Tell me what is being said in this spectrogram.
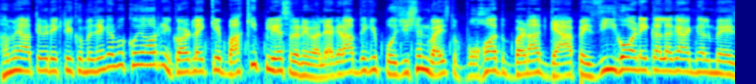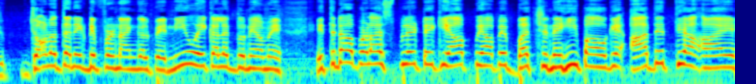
हमें आते हुए देखने को मिल जाएगा वो कोई और गॉड लाइक के बाकी प्लेयर्स रहने वाले अगर आप देखिए पोजीशन वाइज तो बहुत बड़ा गैप है। जी गॉड एक अलग एंगल में जॉनथन एक डिफरेंट एंगल पे नियो एक अलग दुनिया में। इतना बड़ा स्प्लिट है कि आप यहाँ पे बच नहीं पाओगे। आदित्य आए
